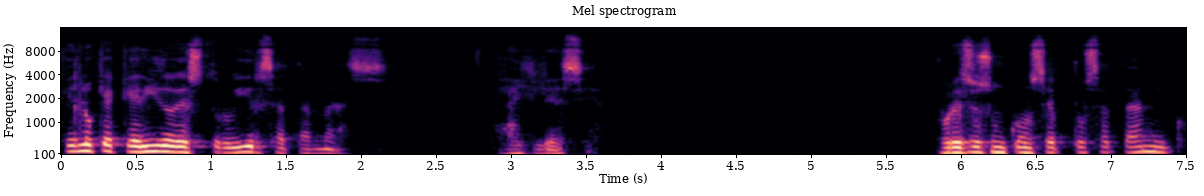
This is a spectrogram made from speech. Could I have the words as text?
¿Qué es lo que ha querido destruir Satanás? La iglesia. Por eso es un concepto satánico.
